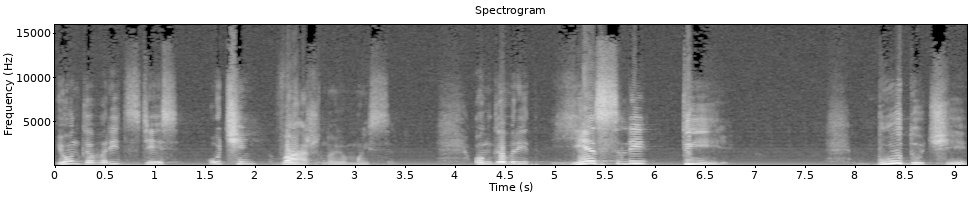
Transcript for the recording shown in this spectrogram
и он говорит здесь очень важную мысль. Он говорит, если ты, будучи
